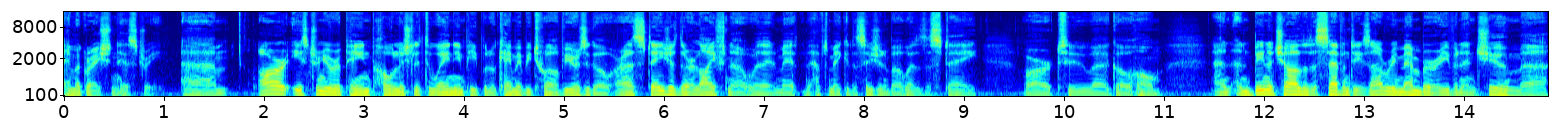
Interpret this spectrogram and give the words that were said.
immigration history. Um, our Eastern European, Polish, Lithuanian people who came maybe 12 years ago are at a stage of their life now where they have to make a decision about whether to stay or to uh, go home. And, and being a child of the 70s, I remember even in Tuam, uh,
